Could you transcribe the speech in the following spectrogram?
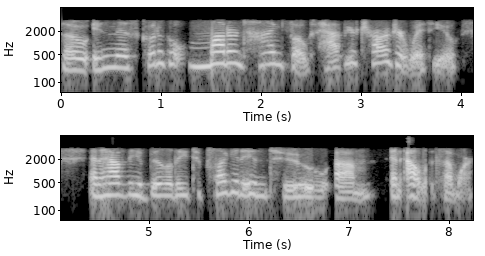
so in this quote unquote modern time folks have your charger with you and have the ability to plug it into um, an outlet somewhere.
